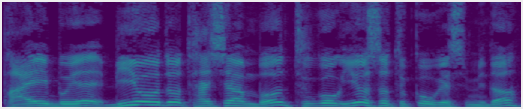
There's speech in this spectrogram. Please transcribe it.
바이브의 미워도 다시 한번 두 곡 이어서 듣고 오겠습니다.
